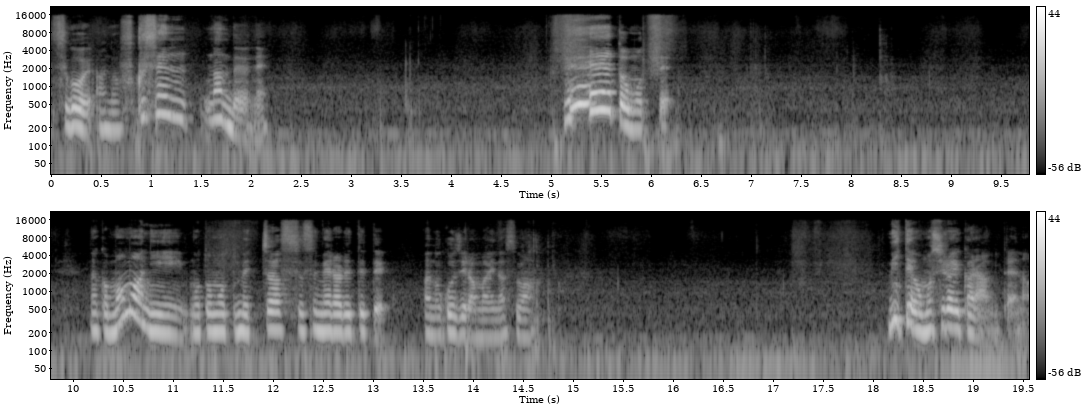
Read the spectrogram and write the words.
すごいあの伏線なんだよね。ええー、と思って。なんかママにもともとめっちゃ勧められててあの「ゴジラマイナスワン。見て面白いからみたいな。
